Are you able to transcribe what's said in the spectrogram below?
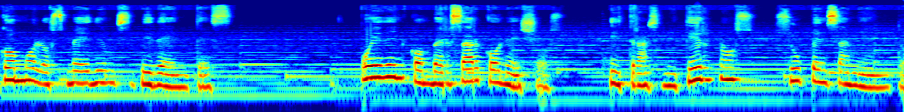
como los mediums videntes. Pueden conversar con ellos y transmitirnos su pensamiento.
